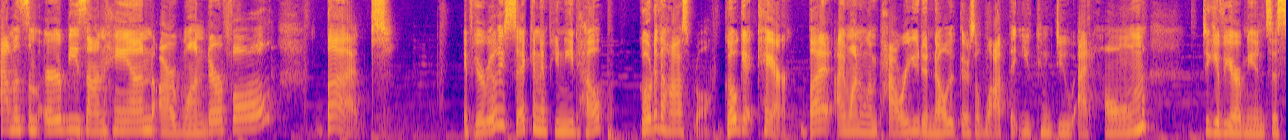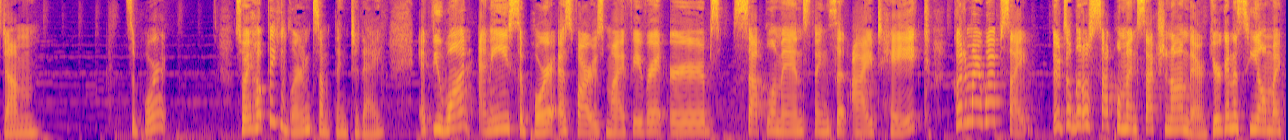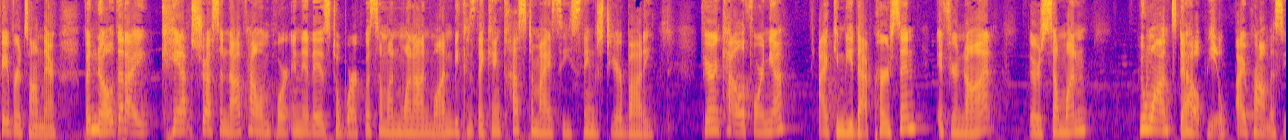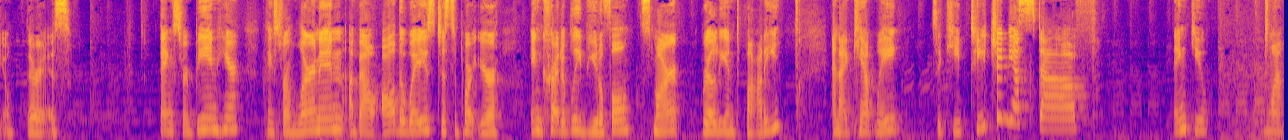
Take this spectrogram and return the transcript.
Having some herbies on hand are wonderful. But if you're really sick and if you need help, go to the hospital, go get care. But I want to empower you to know that there's a lot that you can do at home to give your immune system support. So I hope that you learned something today. If you want any support as far as my favorite herbs, supplements, things that I take, go to my website. There's a little supplement section on there. You're going to see all my favorites on there. But know that I can't stress enough how important it is to work with someone one on one because they can customize these things to your body. If you're in California, I can be that person. If you're not, there's someone who wants to help you. I promise you, there is. Thanks for being here. Thanks for learning about all the ways to support your incredibly beautiful, smart, brilliant body. And I can't wait to keep teaching you stuff. Thank you. Mwah.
